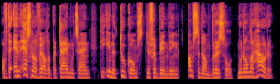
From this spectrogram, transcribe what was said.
of de NS nog wel de partij moet zijn... die in de toekomst de verbinding Amsterdam-Brussel moet onderhouden.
